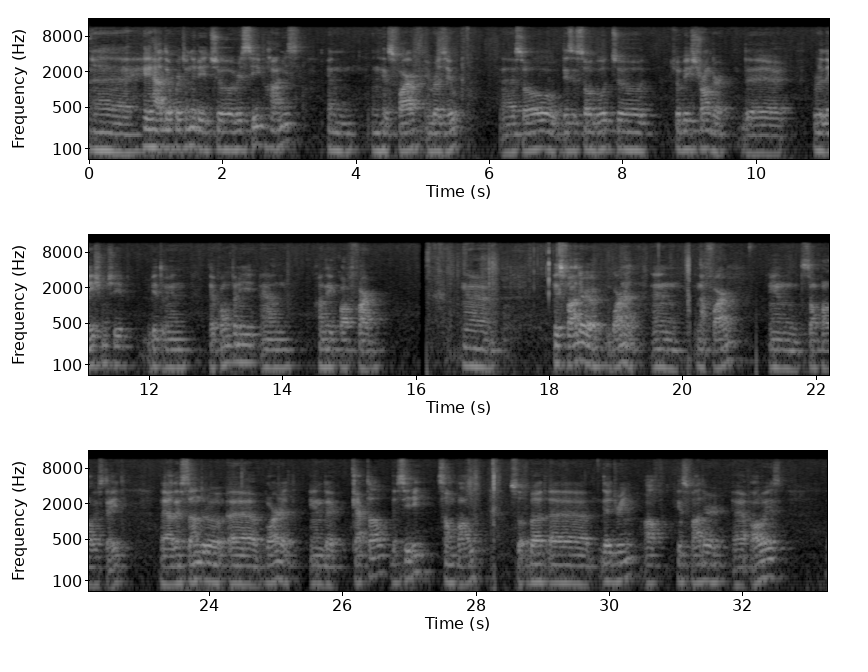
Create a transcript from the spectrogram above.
uh, he had the opportunity to receive honeys in, in his farm in Brazil. Uh, so this is so good to to be stronger the relationship between the company and honey coffee farm. Uh, his father born in, in a farm in São Paulo state. Uh, Alessandro uh, born in the capital, the city, São Paulo. So, but uh, the dream of his father uh, always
